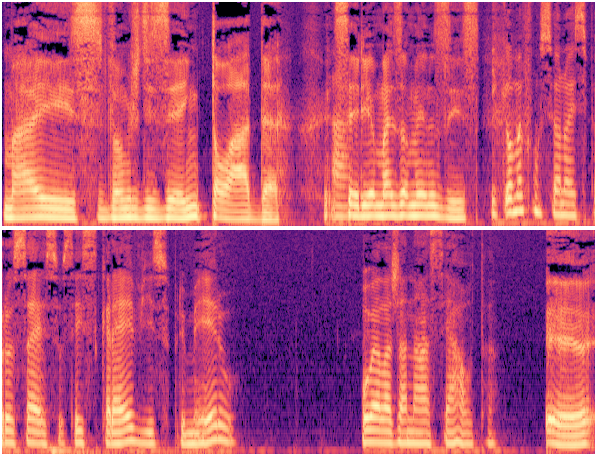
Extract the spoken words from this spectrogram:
mais, vamos dizer, entoada. Ah. Seria mais ou menos isso. E como funcionou esse processo? Você escreve isso primeiro? Ou ela já nasce alta? É,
